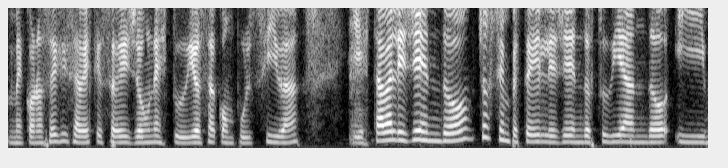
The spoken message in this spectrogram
me conocés y sabés que soy yo una estudiosa compulsiva y estaba leyendo, yo siempre estoy leyendo, estudiando y,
